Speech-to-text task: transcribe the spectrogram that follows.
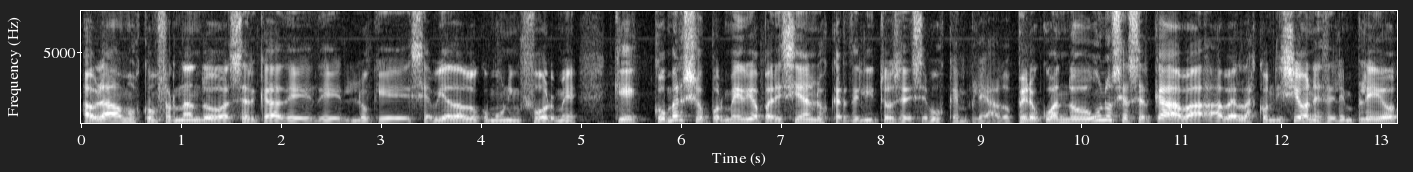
Hablábamos con Fernando acerca de, de lo que se había dado como un informe, que comercio por medio aparecían los cartelitos de se busca empleados. Pero cuando uno se acercaba a ver las condiciones del empleo,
